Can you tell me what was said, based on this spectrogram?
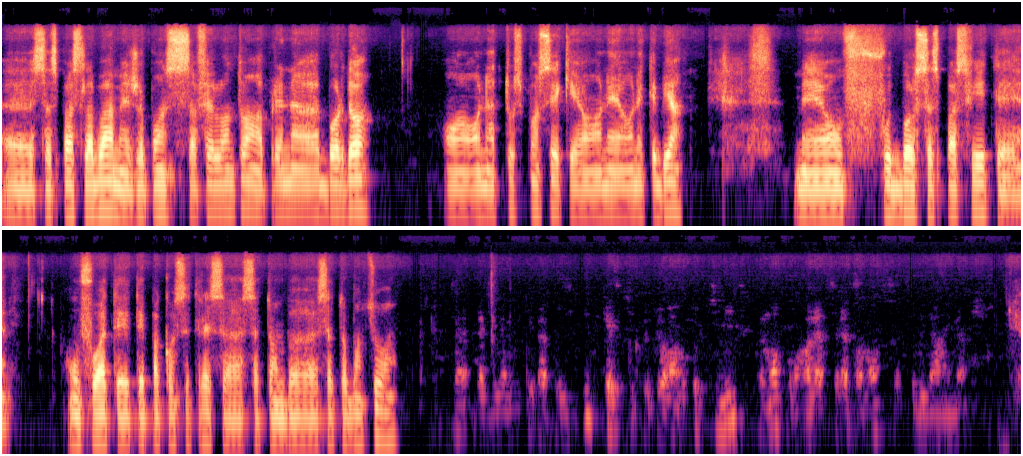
Euh, ça se passe là-bas, mais je pense que ça fait longtemps. Après Bordeaux, on, on a tous pensé qu'on on était bien. Mais en football, ça se passe vite. Et, une fois tu n'es pas concentré, ça, ça, tombe, ça tombe en dessous. Hein. La dynamique n'est pas positive. Qu'est-ce qui peut te rendre optimiste pour renverser la tendance sur les derniers matchs?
